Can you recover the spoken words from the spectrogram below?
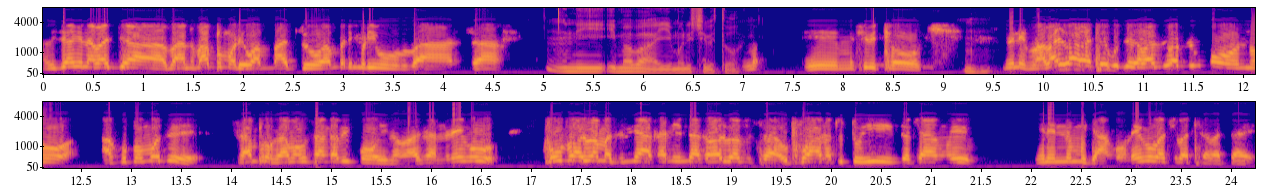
Abijanye n'abarya abantu babomorewe amazu bamba ari muri bubanza. Ni imabaye muri cibitoke. Eh, mu cibitoki none baba bari barateguze abazi bavye umuntu akubomoze za porogaramu usanga bigoye nk'ubu kumva bari bamaze imyaka n'imyaka bari bafise utwana tuduhinja canke nyene n'umuryango ne nk'ubu bace batira badaye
